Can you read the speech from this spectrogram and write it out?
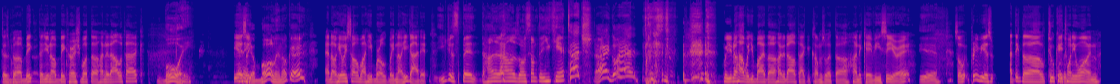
because Oh uh, big because you know Big Hirsch bought the hundred dollar pack. boy. Yeah, so you're balling. Okay. I know he always talk about he broke, but no, he got it. You just spent hundred dollars on something you can't touch. All right, go ahead. But you know how when you buy the hundred dollar pack, it comes with the hundred K VC, right? yeah. So previous, I think the two K twenty one,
